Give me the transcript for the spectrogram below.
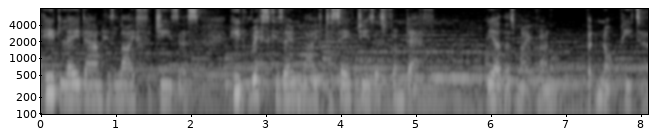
He'd lay down his life for Jesus. He'd risk his own life to save Jesus from death. The others might run, but not Peter.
